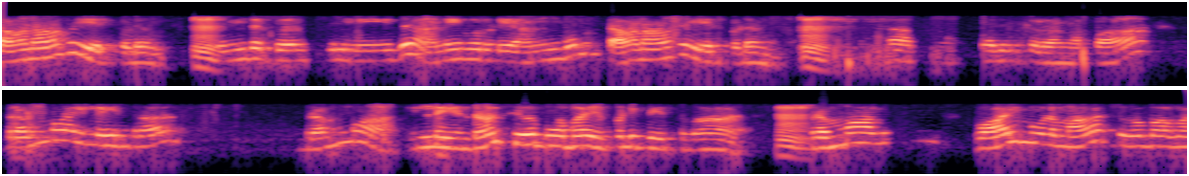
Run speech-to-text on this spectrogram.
தானாக ஏற்படும். எந்த குழந்தைகள் மீது அனைவருடைய அன்பும் தானாக ஏற்படும். பதில் சொல்றாங்க அப்பா பிரம்மா இல்லை என்றால் பிரம்மா இல்லை என்றால் சிவபாபா எப்படி பேசுவார்? பிரம்மாவின் வாய் மூலமாக சிவபாபா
